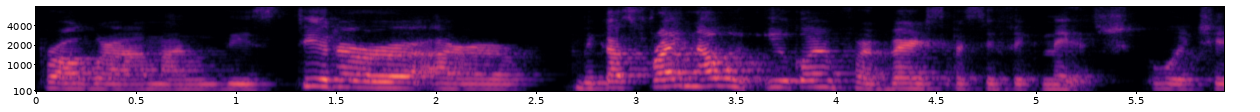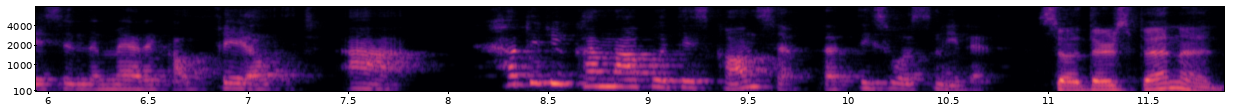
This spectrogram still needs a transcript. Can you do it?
program and this theater or because right now you're going for a very specific niche which is in the medical field. Uh, how did you come up with this concept that this was needed? So there's been a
